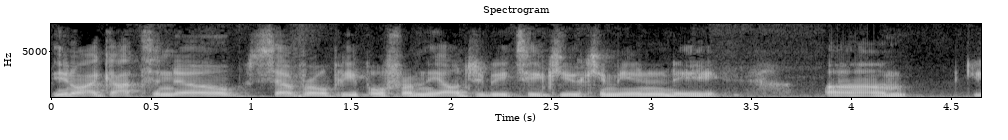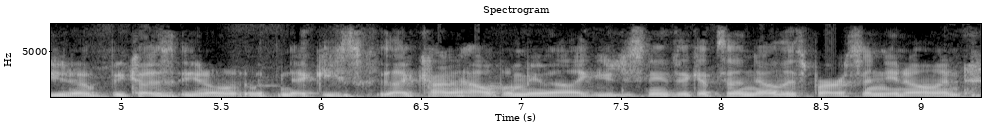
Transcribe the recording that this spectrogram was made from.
you know, I got to know several people from the LGBTQ community. Um, you know, because you know, with Nikki's like kind of helping me, like you just need to get to know this person, you know. And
